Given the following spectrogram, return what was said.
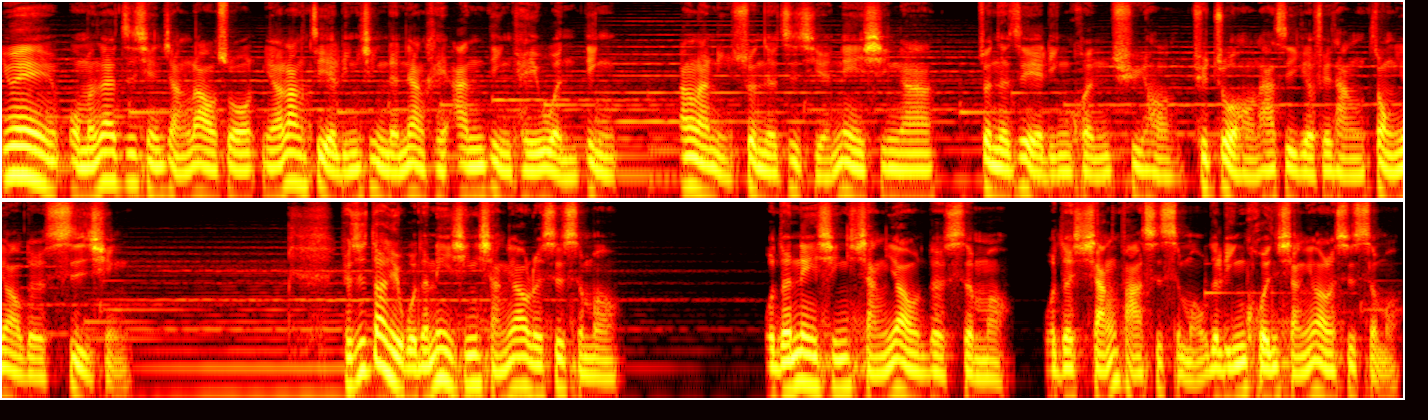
因为我们在之前讲到说，你要让自己的灵性能量可以安定、可以稳定，当然你顺着自己的内心啊，顺着自己的灵魂去哈去做哈，它是一个非常重要的事情。可是到底我的内心想要的是什么？我的内心想要的什么？我的想法是什么？我的灵魂想要的是什么？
